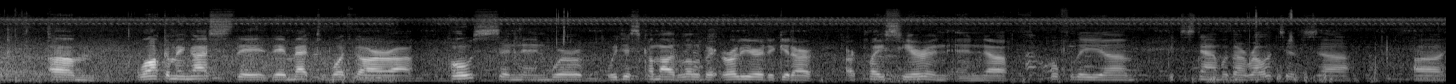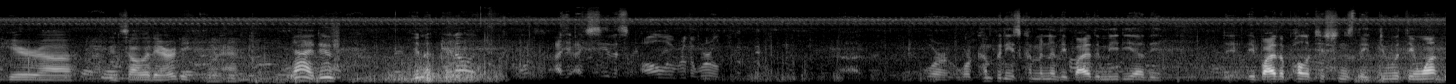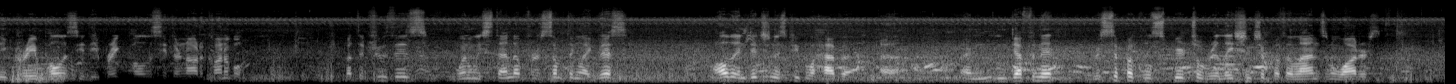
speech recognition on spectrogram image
um, welcoming us. They, they met with our hosts, and, and we're we just come out a little bit earlier to get our, our place here, and, and uh, hopefully um, get to stand with our relatives uh, uh, here uh, in solidarity. Yeah, I do. You know, you know, I, I see this all over the world. Uh, where, where companies come in and they buy the media, they, they, they buy the politicians, they do what they want, they create policy, they break policy, they're not accountable. But the truth is, when we stand up for something like this, all the indigenous people have a, a, an indefinite reciprocal spiritual relationship with the lands and waters.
